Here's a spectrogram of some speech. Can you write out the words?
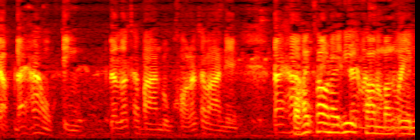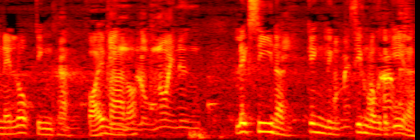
จับได้ห้าหกจริง แล้วรัฐบาลผมขอรัฐบาลเนี่ยได้ห้าขอให้เข้านะพี่ได้ความสอบังเอิญหน่วยในโลกจริงค่ะ ขอให้มาเนาะลงหน่อยหนึงเลขสี่นะกิ้งลิงผมไม่กิ้งลงตะกี้นะ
